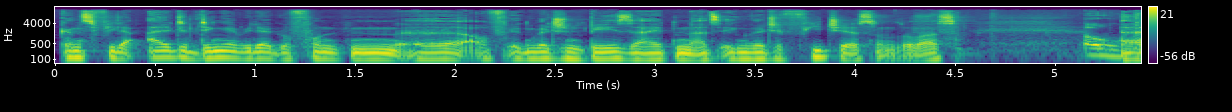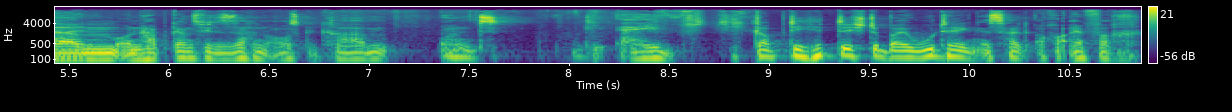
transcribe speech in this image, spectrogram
Ganz viele alte Dinge wieder gefunden äh, auf irgendwelchen B-Seiten als irgendwelche Features und sowas. Oh, geil. Ähm, und habe ganz viele Sachen ausgegraben. Und die, ey, ich glaube, die Hitdichte bei Wu-Tang ist halt auch einfach.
